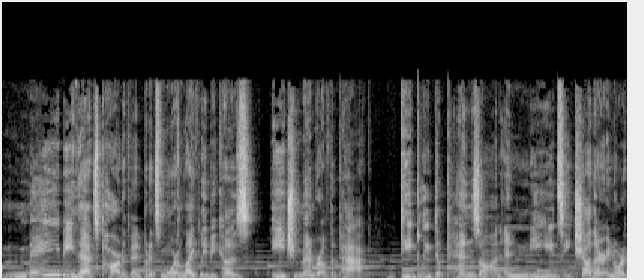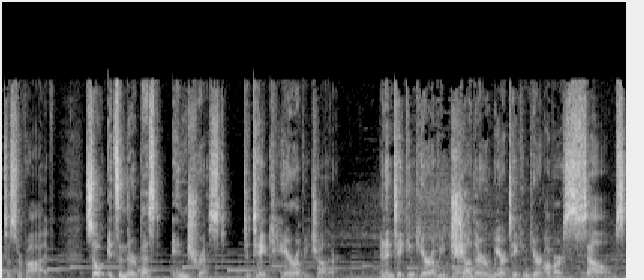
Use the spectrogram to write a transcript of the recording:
Maybe that's part of it, but it's more likely because each member of the pack deeply depends on and needs each other in order to survive. So it's in their best interest to take care of each other. And in taking care of each other, we are taking care of ourselves.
